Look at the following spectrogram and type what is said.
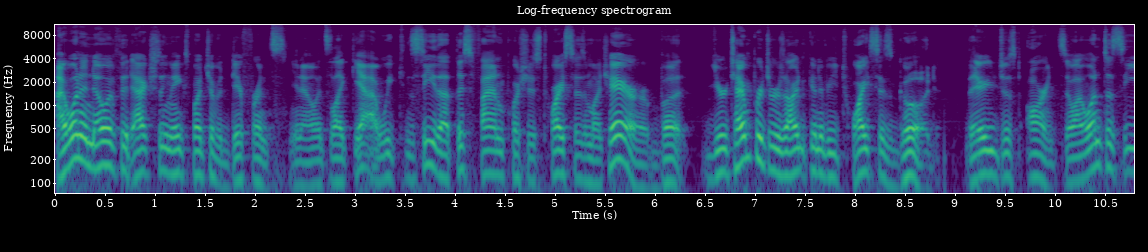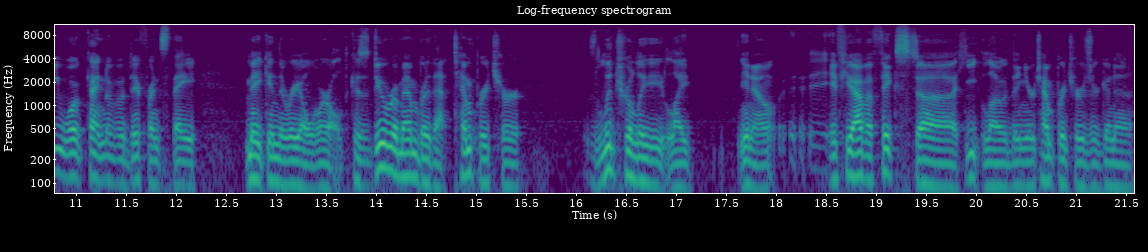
I want to know if it actually makes much of a difference. You know, it's like, yeah, we can see that this fan pushes twice as much air, but your temperatures aren't going to be twice as good. They just aren't. So I want to see what kind of a difference they make in the real world. Because do remember that temperature is literally like, you know, if you have a fixed uh, heat load, then your temperatures are going to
